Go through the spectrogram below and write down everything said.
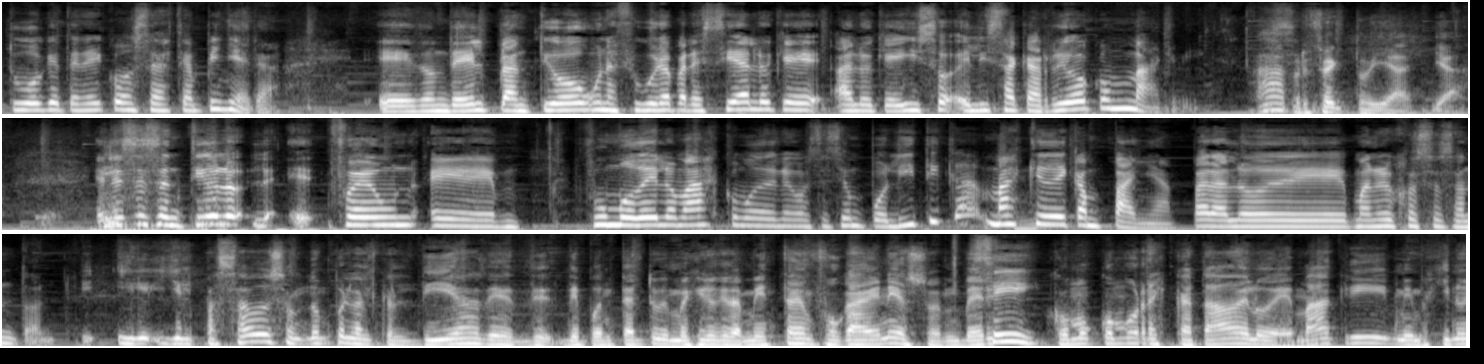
tuvo que tener con Sebastián Piñera. eh, donde él planteó una figura parecida a lo que, a lo que hizo Elisa Carrió con Macri. Ah, perfecto, ya, ya. En ese sentido, eh, fue un eh, fue un modelo más como de negociación política, más que de campaña, para lo de Manuel José Santón. Y, el pasado de Santón por la alcaldía de, de, Puente Alto, me imagino que también está enfocada en eso, en ver cómo, cómo rescataba de lo de Macri, me imagino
